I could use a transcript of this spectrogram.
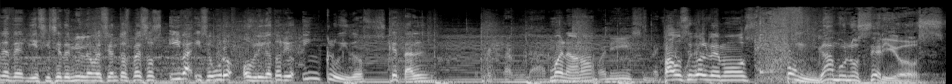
desde 17.900 pesos, IVA y seguro obligatorio incluidos. ¿Qué tal? Espectacular. Bueno, ¿no? Buenísimo. Pausa y volvemos. Pongámonos serios.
